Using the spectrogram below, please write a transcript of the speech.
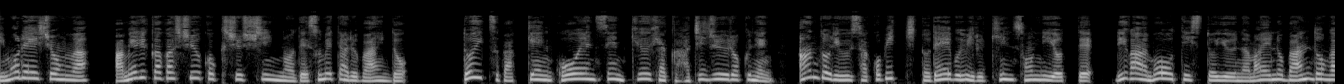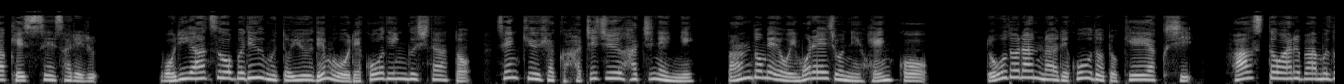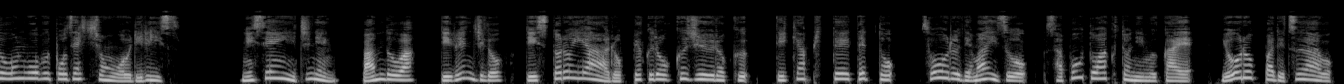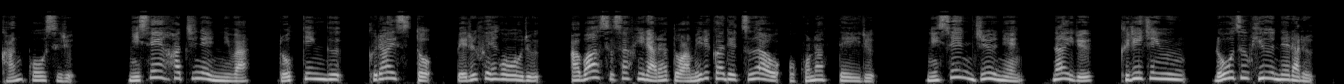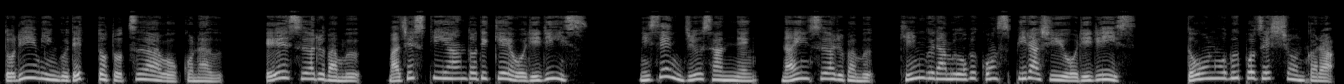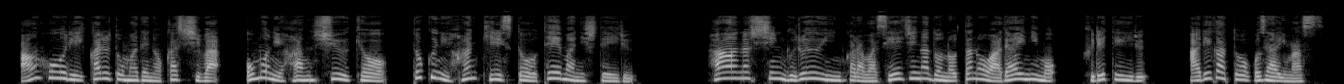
イモレーションはアメリカ合衆国出身のデスメタルバンド。ドイツバッケン公演1986年、アンドリュー・サコビッチとデーブ・ウィルキンソンによってリガー・モーティスという名前のバンドが結成される。ウォリアーズ・オブ・ドゥームというデモをレコーディングした後、1988年にバンド名をイモレーションに変更。ロードランナーレコードと契約し、ファーストアルバムドーン・オブ・ポゼッションをリリース。2001年、バンドはディレンジド、ディストロイヤー666、ディキャピテーテッド、ソウルデマイズをサポートアクトに迎え、ヨーロッパでツアーを敢行する。2008年には、ロッティング・クライスト、ベルフェゴール、アバース・サフィラらとアメリカでツアーを行っている。2010年、ナイル、クリジウン、ローズ・フューネラル、ドリーミング・デッドとツアーを行う。エースアルバム、マジェスティディケイをリリース。2013年、 ninth アルバム、キングダム・オブ・コンスピラシーをリリース。ドーン・オブ・ポゼッションからアンホーリー・カルトまでの歌詞は、主に反宗教、特に反キリストをテーマにしている。ハーネッシング・ルーインからは政治などの他の話題にも触れている。ありがとうございます。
